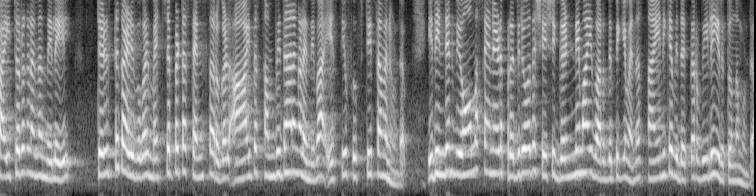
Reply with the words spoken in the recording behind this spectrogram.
ഫൈറ്ററുകൾ എന്ന നിലയിൽ സ്റ്റെൽത്ത് കഴിവുകൾ മെച്ചപ്പെട്ട സെൻസറുകൾ ആയുധ സംവിധാനങ്ങൾ എന്നിവ എസ് യു ഫിഫ്റ്റി സെവൻ ഉണ്ട്. ഇത് ഇന്ത്യൻ വ്യോമസേനയുടെ പ്രതിരോധ ശേഷി ഗണ്യമായി വർദ്ധിപ്പിക്കുമെന്ന് സൈനിക വിദഗ്ധർ വിലയിരുത്തുന്നുമുണ്ട്.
